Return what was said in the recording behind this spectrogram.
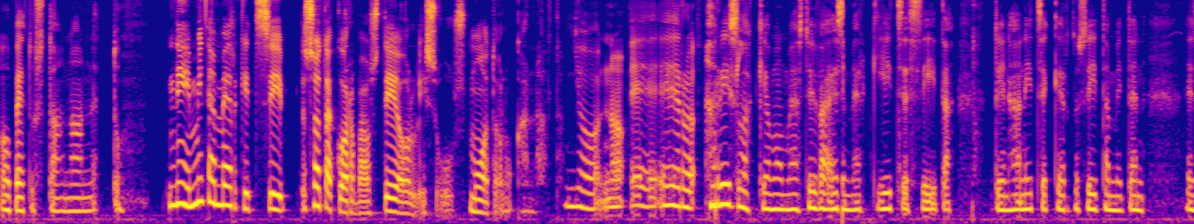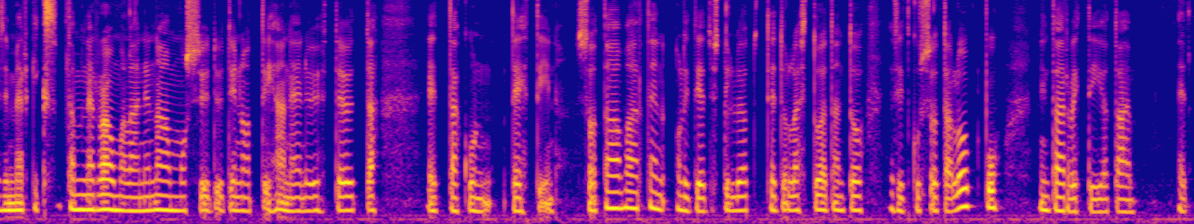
opetusta on annettu. Niin, mitä merkitsi sotakorvausteollisuus muotoilun kannalta? Joo, no e- Eero Rislakki on mun mielestä hyvä esimerkki itse siitä. Hän itse kertoi siitä, miten esimerkiksi tämmöinen raumalainen ammussytytin otti hänen yhteyttä, että kun tehtiin sotaa varten, oli tietysti lyöty tietynlaista tuotantoa, ja sitten kun sota loppui, niin tarvittiin jotain, että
